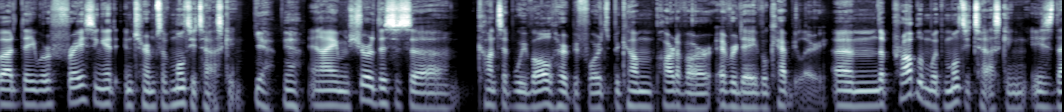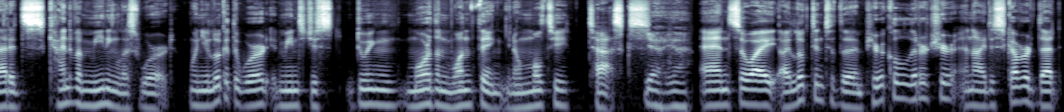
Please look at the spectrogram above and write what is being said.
but they were phrasing it in terms of multitasking. Yeah, yeah. And I'm sure this is a concept we've all heard before. It's become part of our everyday vocabulary. Um, the problem with multitasking is that it's kind of a meaningless word. When you look at the word, it means just doing more than one thing, you know, multitasks. Yeah, yeah. And so I, I looked into the empirical literature and I discovered that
